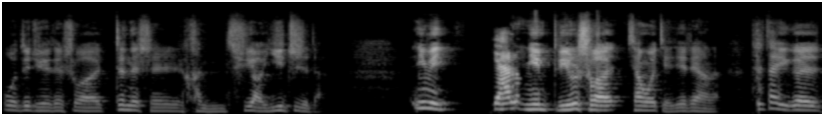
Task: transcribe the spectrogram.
我就觉得说真的是很需要医治的，因为你比如说像我姐姐这样的，她在一个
